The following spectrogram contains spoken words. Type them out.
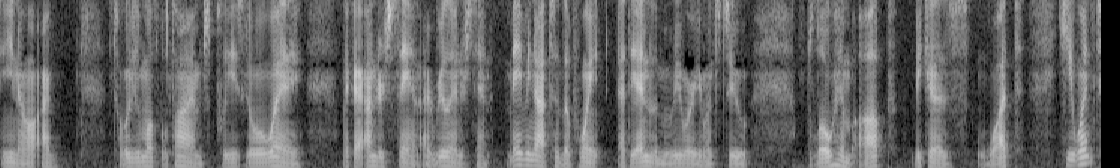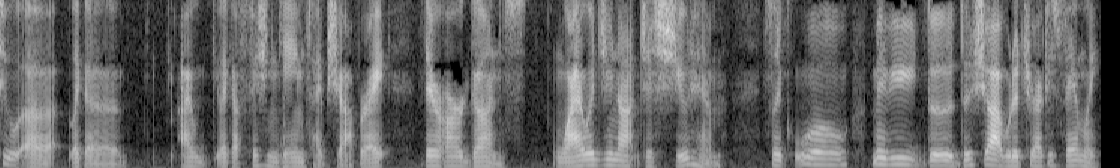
you know, I've told you multiple times, please go away. Like, I understand. I really understand. Maybe not to the point at the end of the movie where he wants to blow him up because what? He went to a, like a, I, like a fish and game type shop, right? There are guns. Why would you not just shoot him? It's like, whoa, maybe the, the shot would attract his family.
